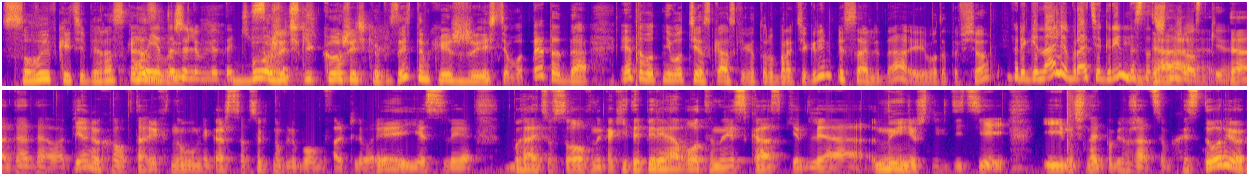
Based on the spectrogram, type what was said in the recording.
с улыбкой тебе рассказывает. Ой, я тоже люблю такие Божечки, кошечки, представляете, там какая жесть. Вот это да. Это вот не вот те сказки, которые братья Грим писали, да, и вот это все. В оригинале братья Грим достаточно Да, жесткие. Да, да, да. Во-первых, а во-вторых, ну, мне кажется, абсолютно в любом фольклоре, если брать условно какие-то переработанные сказки для нынешних детей и начинать погружаться в их историю,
